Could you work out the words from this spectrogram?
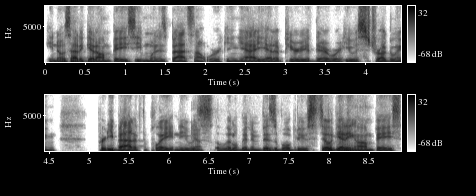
He knows how to get on base even when his bat's not working. Yeah, he had a period there where he was struggling pretty bad at the plate and he was a little bit invisible, but he was still getting on base.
